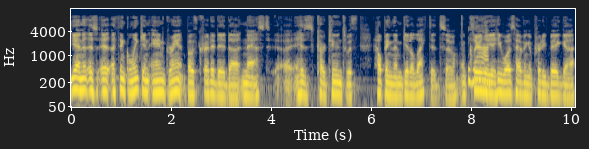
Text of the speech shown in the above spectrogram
Yeah, and it is, it, I think Lincoln and Grant both credited uh, Nast, uh, his cartoons, with helping them get elected. So uh, clearly, Yeah. he was having a pretty big, uh,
